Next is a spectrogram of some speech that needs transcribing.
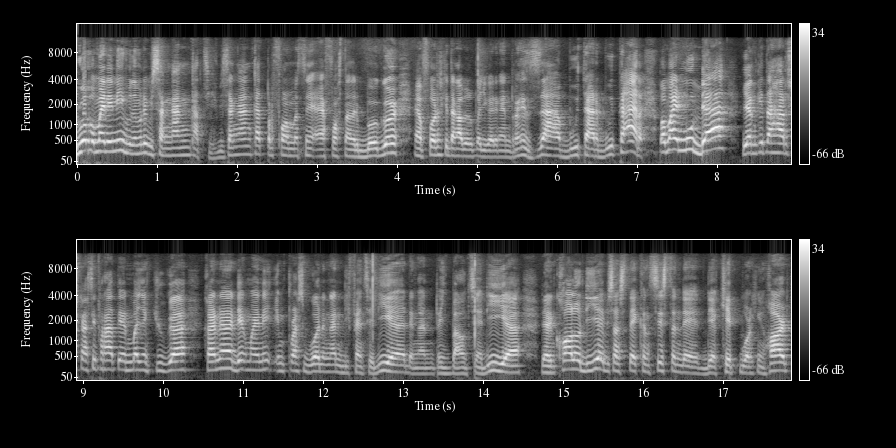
dua pemain ini benar-benar bisa ngangkat sih. Bisa ngangkat performance-nya Air Force Thunder Bogor. And of course kita nggak lupa juga dengan Reza butar-butar. Pemain muda yang kita harus kasih perhatian banyak juga karena dia mainnya impress gue dengan defense dia, dengan rebounds-nya dia. Dan kalau dia bisa stay consistent deh, dia keep working hard,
